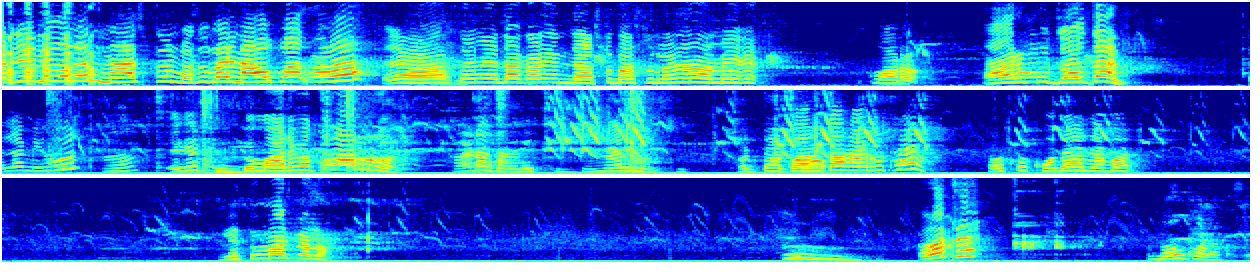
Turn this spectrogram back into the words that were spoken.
ખોરજી એટલે નાસ્તો બધું લઈને આવું પાછો એ હા તમે એટલા કરી નાસ્તો બાસ્તો લઈને અમે. ખોરો હાર હું જાઉં તાન. એટલે મેહુલ એક એક માર્યો તો હારો રોજ. હાડો તાન એક મારી નાખી કોમ તો હારું થાય. રસ્તો ખોદા જબર. એટલે તું માર પેલો. કડક છે? બહુ કડક છે.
